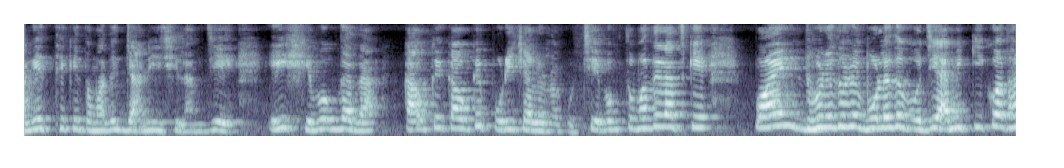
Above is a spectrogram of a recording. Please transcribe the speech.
আগের থেকে তোমাদের জানিয়েছিলাম যে এই সেবক দাদা কাউকে কাউকে পরিচালনা করছে এবং তোমাদের আজকে পয়েন্ট ধরে ধরে বলে দেবো যে আমি কি কথা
